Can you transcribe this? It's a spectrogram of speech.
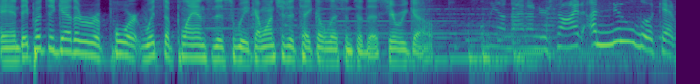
and they put together a report with the plans this week. I want you to take a listen to this. Here we go. Only on 9 on your side, a new look at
